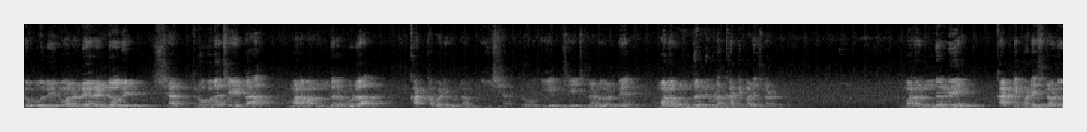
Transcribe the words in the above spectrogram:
నువ్వు నేను అనంటే రెండోది శత్రువుల చేత మనం అందరం కూడా కట్టబడి ఉన్నాం. ఈ శత్రువు ఏం చేసినాడు అంటే మనందరినీ కూడా కట్టి పడేసినాడు మనందరినీ కట్టి పడేసినాడు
